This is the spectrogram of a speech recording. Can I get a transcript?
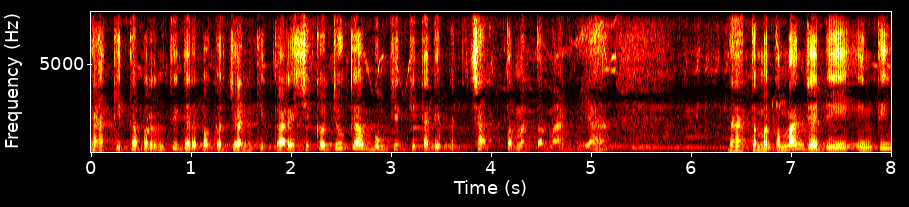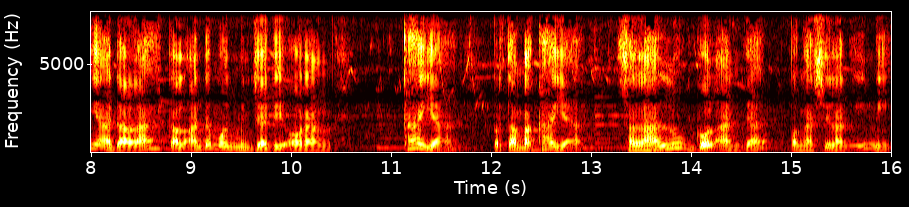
Nah kita berhenti dari pekerjaan kita. Resiko juga mungkin kita dipecat teman-teman ya. Nah teman-teman jadi intinya adalah kalau Anda mau menjadi orang kaya bertambah kaya, selalu goal Anda, penghasilan ini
